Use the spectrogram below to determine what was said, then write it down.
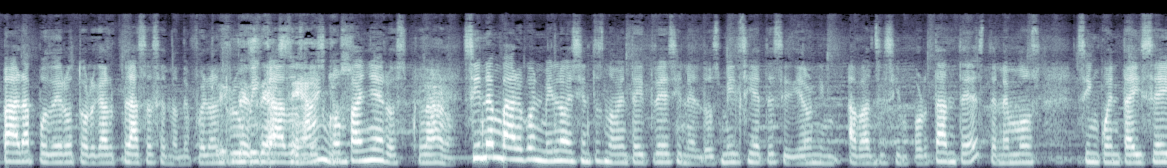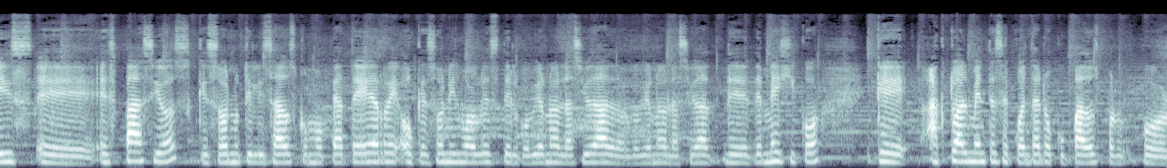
para poder otorgar plazas en donde Desde reubicados los años. compañeros. Claro. Sin embargo, en 1993 y en el 2007 se dieron avances importantes. Tenemos 56 eh, espacios que son utilizados como PATR o que son inmuebles del gobierno de la ciudad, del gobierno de la Ciudad de, de México, que actualmente se encuentran ocupados por, por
